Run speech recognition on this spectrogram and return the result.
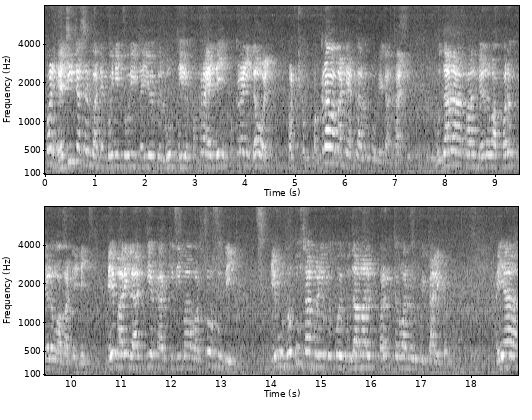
પણ હેજિટેશન માટે કોઈની ચોરી થઈ હોય કે લૂંટ થઈ હોય, પકડાય નહીં પકડાણી ન હોય, પક- પકડાવા માટે આટલા લોકો ભેગા થાય. ઉદારા માલ મેળવવા, પરત મેળવવા માટે નહીં. મેં મારી રાજકીય કારકિર્દીમાં વર્ષો સુધી એવું નહોતું સાંભળ્યું કે કોઈ મુદ્દામાલ પરત કરવાનો કોઈ કાર્યક્રમ. અહીંયા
